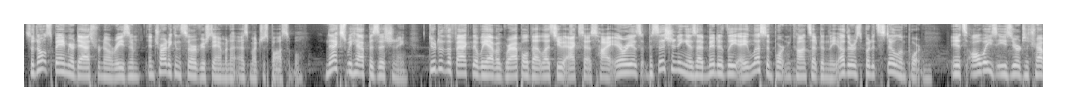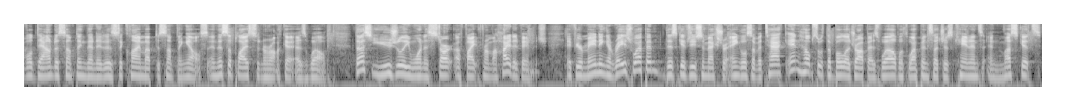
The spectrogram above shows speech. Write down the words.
So don't spam your dash for no reason and try to conserve your stamina as much as possible. Next, we have positioning. Due to the fact that we have a grapple that lets you access high areas, positioning is admittedly a less important concept than the others, but it's still important. It's always easier to travel down to something than it is to climb up to something else, and this applies to Naraka as well. Thus, you usually want to start a fight from a height advantage. If you're maining a ranged weapon, this gives you some extra angles of attack and helps with the bullet drop as well with weapons such as cannons and muskets.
